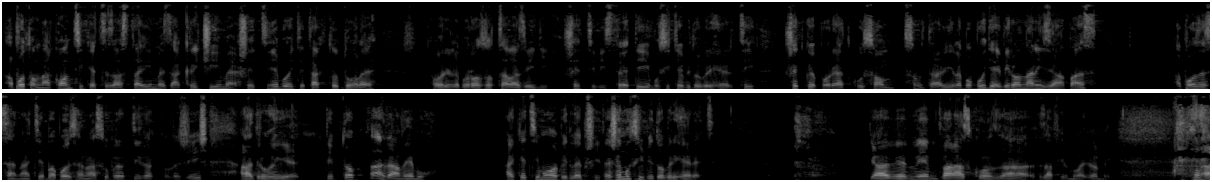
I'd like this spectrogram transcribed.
A potom na konci, keď sa zastavíme, zakričíme a všetci nebudete takto dole, Hovorím, lebo rozhodca vás vidí. Všetci vystretí, musíte byť dobrí herci, všetko je v poriadku, som, som zdravý, lebo bude vyrovnaný zápas a pozrie sa na teba, pozrie sa na super, ty takto ležíš a druhý je tip-top a dám jemu. Aj keď si mohol byť lepší. Takže musíš byť dobrý herec. Ja viem, viem 12 kôl za, zafilmovať veľmi. A,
